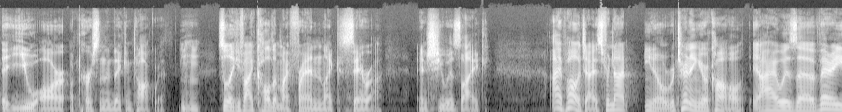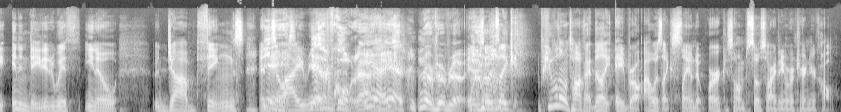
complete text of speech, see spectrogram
that you are a person that they can talk with. So like if I called up my friend like Sarah and she was like, I apologize for not, you know, returning your call. I was uh, very inundated with, you know, job things, and so Yes. I, Yes, yeah, of course. yeah, Ah, yeah, no, no, no. And so it's like people don't talk like they're like, "Hey, bro, I was like slammed at work, so I'm so sorry I didn't return your call."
